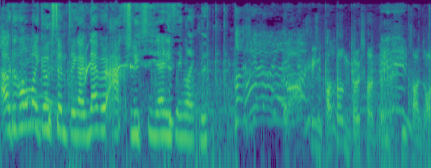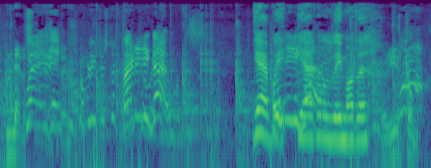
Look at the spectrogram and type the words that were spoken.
Out of all my ghost hunting, I've never actually seen anything like this. Let's go. I think I've done ghost hunting a few times. I've never Where seen is it? anything. Probably just a. Where did he go? Yeah, but Where did he yeah, go? probably modder. He's jumped.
